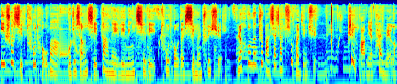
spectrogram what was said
一说起秃头吧，我就想起大内零零七里秃头的西门吹雪，然后呢就把夏夏替换进去，这画面太美了。”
